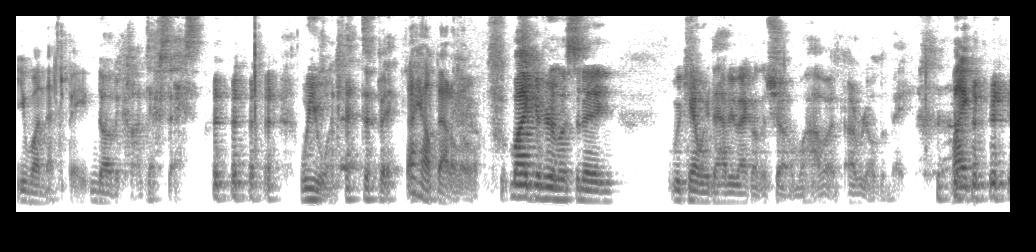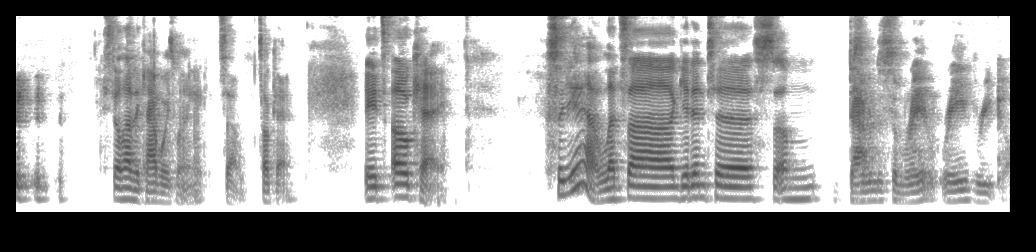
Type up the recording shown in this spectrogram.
You won that debate. No, the context. Thanks. we won that debate. That helped out a little. Mike, if you're listening, we can't wait to have you back on the show, and we'll have a, a real debate. Mike. I still have the Cowboys winning, so it's okay. It's okay. So yeah, let's uh get into some. Dive into some rave, rave recall.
